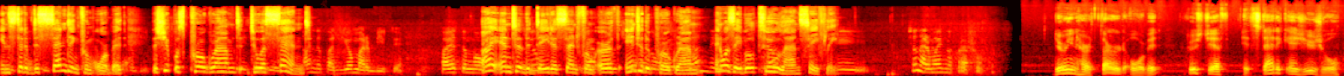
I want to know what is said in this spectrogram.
instead of descending from orbit, the ship was programmed to ascend. I entered the data sent from Earth into the program and was able to land safely. During her third orbit, Khrushchev, ecstatic as usual,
